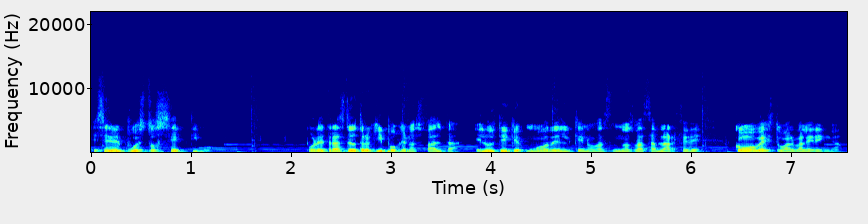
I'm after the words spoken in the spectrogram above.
es en el puesto séptimo. Por detrás de otro equipo que nos falta. El último del que nos, nos vas a hablar, Fede. ¿Cómo ves tú al Valerenga?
